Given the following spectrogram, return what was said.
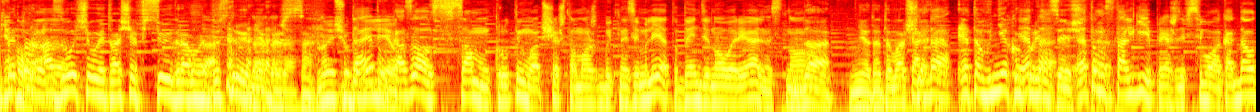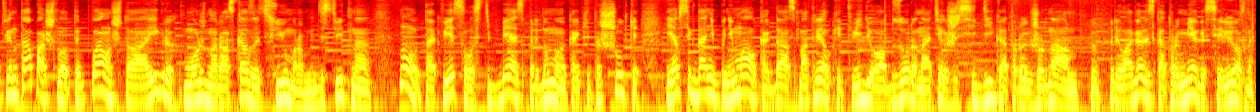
кино. озвучивает вообще всю игровую индустрию, мне кажется. Ну, еще До этого казалось самым крутым вообще, что может быть на Земле, это Дэнди новая реальность, но... Да, нет, это вообще... Это вне конкуренции, я это считаю. ностальгия прежде всего. А когда вот винта пошло, ты понял, что о играх можно рассказывать с юмором. И действительно, ну, так весело, стебясь, придумывая какие-то шутки. Я всегда не понимал, когда смотрел какие-то видеообзоры на тех же CD, которые к журналам прилагались, которые мега серьезные.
